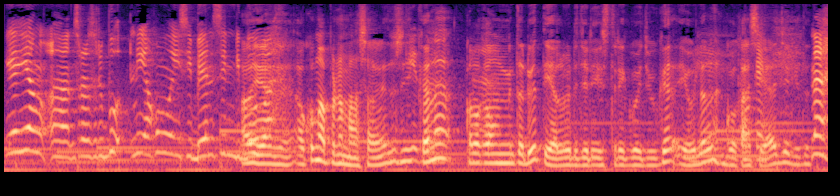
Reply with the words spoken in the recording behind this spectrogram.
ya yang eh, 100 ribu nih aku mau isi bensin di Oh iya bawah iya. Aku nggak pernah masalahin itu sih. Gitu. Karena kalau kamu minta duit ya lu udah jadi istri gue juga. Ya udahlah, gue kasih aja gitu. nah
